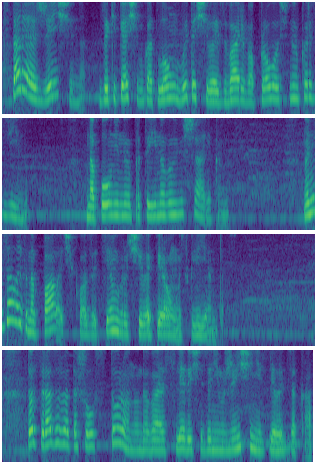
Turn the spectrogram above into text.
Старая женщина за кипящим котлом вытащила из варева проволочную корзину, наполненную протеиновыми шариками. Нанизала их на палочку, а затем вручила первому из клиентов. Тот сразу же отошел в сторону, давая следующей за ним женщине сделать заказ.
